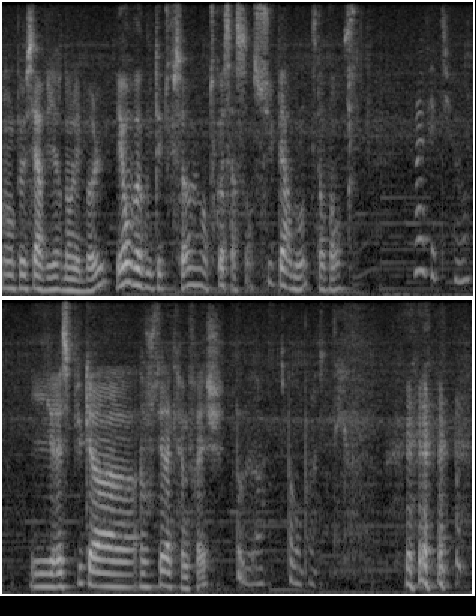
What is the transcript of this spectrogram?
On peut servir dans les bols. Et on va goûter tout ça. En tout cas, ça sent super bon. Qu'est-ce que t'en penses? Ouais, effectivement. Il reste plus qu'à ajouter la crème fraîche. C'est pas bon pour la santé.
